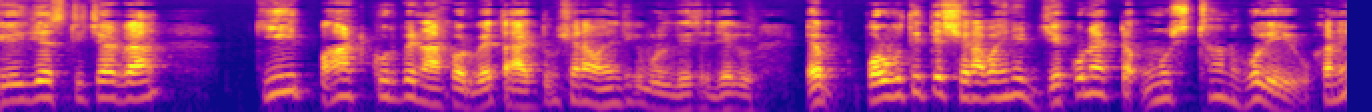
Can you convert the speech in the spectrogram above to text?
রিলিজিয়াস টিচাররা কি পাঠ করবে, না করবে, তা একদম সেনাবাহিনী থেকে বলে দিয়েছে যে পরবর্তীতে সেনাবাহিনীর যে কোনো একটা অনুষ্ঠান হলে ওখানে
